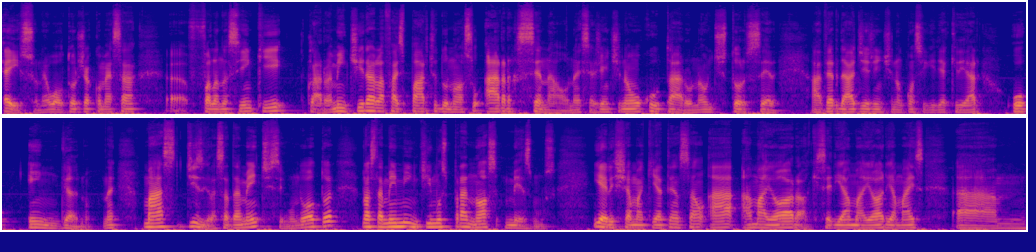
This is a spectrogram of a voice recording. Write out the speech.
é isso, né? O autor já começa uh, falando assim que, claro, a mentira ela faz parte do nosso arsenal, né? Se a gente não ocultar ou não distorcer a verdade, a gente não conseguiria criar o engano, né? Mas, desgraçadamente, segundo o autor, nós também mentimos para nós mesmos. E ele chama aqui a atenção a, a maior, que seria a maior e a mais... Uh,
